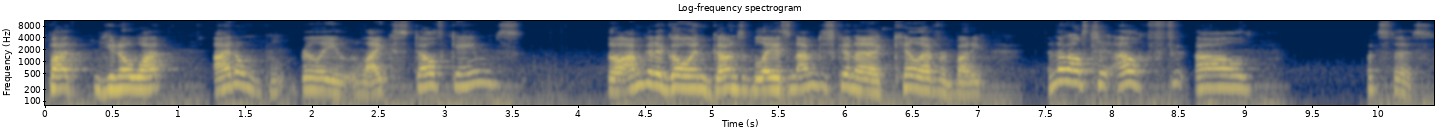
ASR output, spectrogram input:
But you know what? I don't really like stealth games. So I'm going to go in guns blazing. And I'm just going to kill everybody. And then I'll I'll I'll What's this?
